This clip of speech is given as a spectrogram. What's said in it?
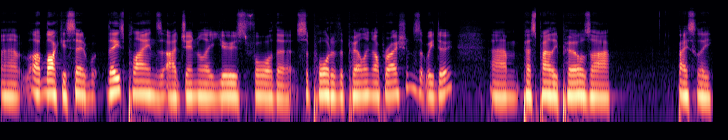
uh, like you said, these planes are generally used for the support of the pearling operations that we do. Um, pearls are basically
